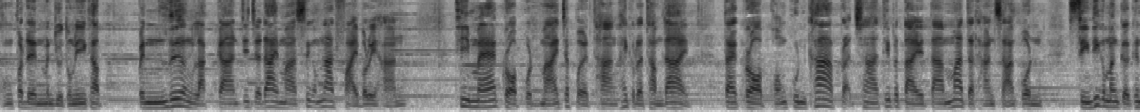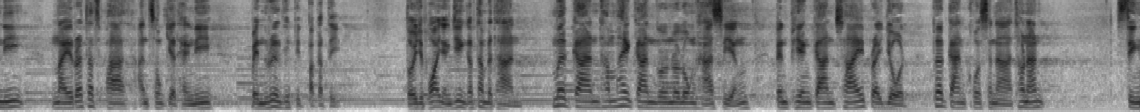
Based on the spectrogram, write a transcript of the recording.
ของประเด็นมันอยู่ตรงนี้ครับ เป็นเรื่องหลักการที่จะได้มาซึ่งอำนาจฝ่ายบริหาร ที่แม้กรอบกฎหมายจะเปิดทางให้กระทำได้ แต่กรอบของคุณค่าประชาธิปไตยตามมาตรฐานสากล สิ่งที่กำลังเกิดขึ้นนี้ ในรัฐสภาอันทรงเกียรติแห่งนี้ เป็นเรื่องที่ผิดปกติ โดยเฉพาะอย่างยิ่งครับท่านประธาน เมื่อการทำให้การรณรงค์หาเสียง เป็นเพียงการใช้ประโยชน์ เพื่อการโฆษณาเท่านั้น สิ่ง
